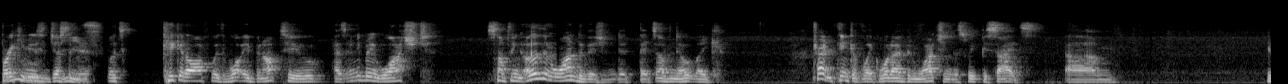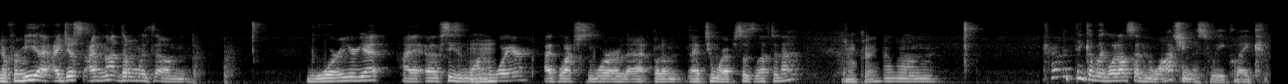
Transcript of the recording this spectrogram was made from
breaking Ooh, news in just geez. a minute. Let's kick it off with what we've been up to. Has anybody watched something other than WandaVision that, that's of note? Like, I'm trying to think of like what I've been watching this week besides. Um, you know, for me, I, I, just I'm not done with um, Warrior yet. I have season mm-hmm. one Warrior. I've watched some more of that, but I'm, I have two more episodes left of that. Okay. Um, trying to think of like what else I've been watching this week. Like,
